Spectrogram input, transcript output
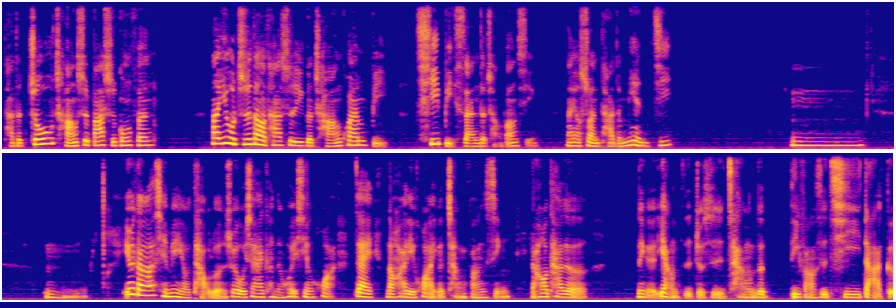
它的周长是八十公分，那又知道它是一个长宽比七比三的长方形，那要算它的面积。嗯嗯，因为刚刚前面有讨论，所以我现在可能会先画在脑海里画一个长方形，然后它的那个样子就是长的。地方是七大格，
